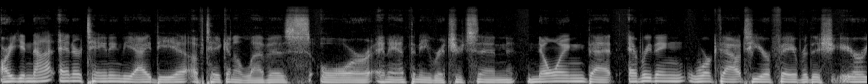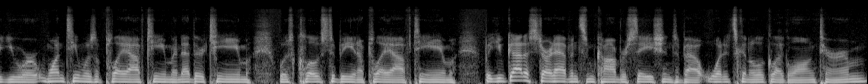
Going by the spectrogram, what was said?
are you not entertaining the idea of taking a Levis or an Anthony Richardson, knowing that everything worked out to your favor this year? You were one team was a playoff team, another team was close to being a playoff team, but you've got to start having some conversations about what it's going to look like long term.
